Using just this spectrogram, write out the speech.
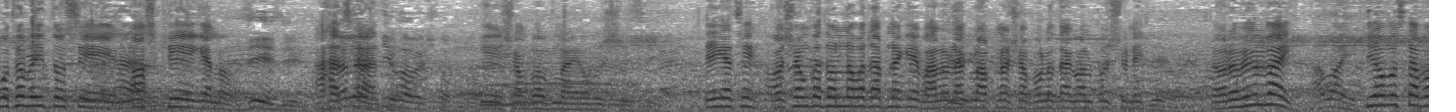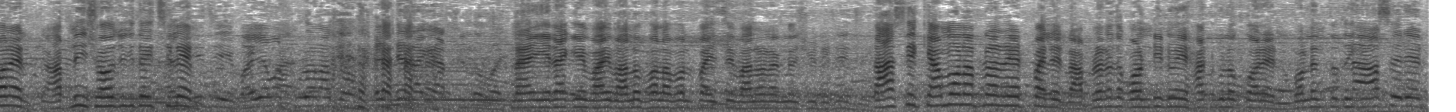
প্রথমেই তো সে লস খেয়ে গেল। জি জি। আচ্ছা, আচ্ছা। কীভাবে সম্ভব? কি সম্ভব নয় অবশ্যই। ঠিক আছে অসংখ্য ধন্যবাদ আপনাকে ভালো লাগল আপনার সফলতা গল্প শুনে। তো রবিকুল ভাই কি অবস্থা বলেন? আপনি সহযোগিতায় ছিলেন? না এর আগে ভাই ভালো ফলাফল পাইছে ভালো লাগল শুনে। তা আজকে কেমন আপনার রেট পাইলেন? আপনারা তো কন্টিনিউ এই হাটগুলো করেন বলেন তো দেখি। আছে রেট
